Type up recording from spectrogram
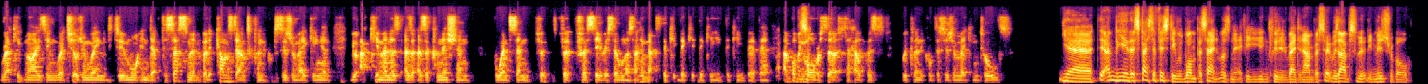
recognizing where children may need to do a more in-depth assessment, but it comes down to clinical decision making and your acumen as, as, as a clinician when sent for, for, for, serious illness. I think that's the key, the key, the key, the key bit there, and probably more research to help us with clinical decision making tools. Yeah, I mean the specificity was one percent, wasn't it? If you included red and amber, so it was absolutely miserable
